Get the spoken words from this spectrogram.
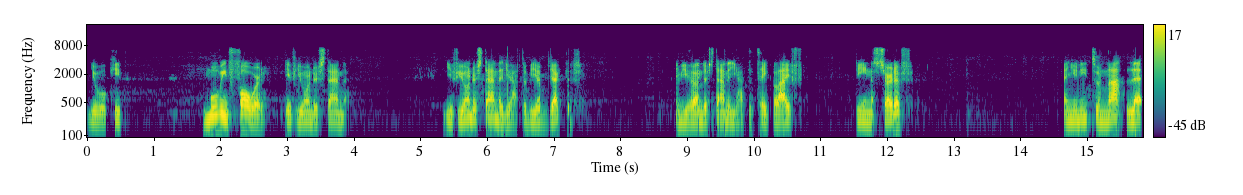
you will keep moving forward if you understand that. If you understand that you have to be objective, if you understand that you have to take life being assertive, and you need to not let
